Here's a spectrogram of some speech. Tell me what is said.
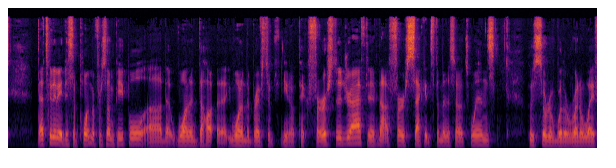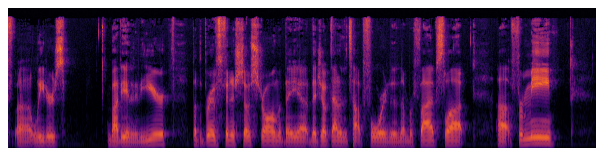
that's going to be a disappointment for some people uh, that wanted the uh, wanted the Braves to you know pick first in the draft, and if not first, second to the Minnesota Twins, who sort of were the runaway uh, leaders by the end of the year. But the Braves finished so strong that they uh, they jumped out of the top four into the number five slot. Uh, for me,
